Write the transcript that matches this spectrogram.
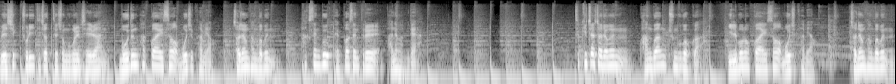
외식조리 디저트 전공을 제외한 모든 학과에서 모집하며 전형 방법은 학생부 100%를 반영합니다. 특기자 전형은 관광 중국어과, 일본어과에서 모집하며 전형 방법은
